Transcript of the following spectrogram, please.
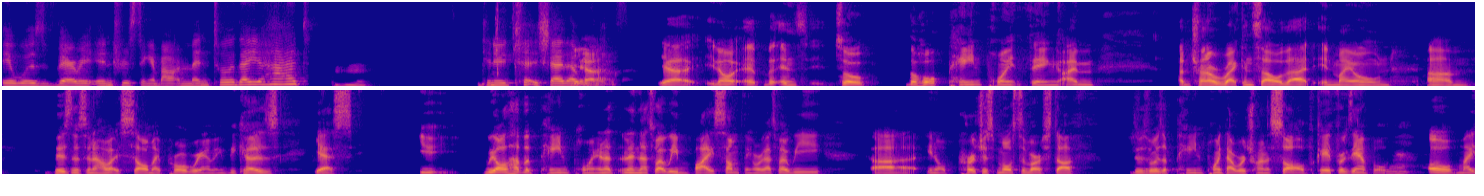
it was very interesting about a mentor that you had. Mm-hmm. Can you ch- share that yeah. with us? Yeah, you know, it, but and so the whole pain point thing, I'm I'm trying to reconcile that in my own um, business and how I sell my programming because yes, you we all have a pain point and, and that's why we buy something or that's why we uh, you know, purchase most of our stuff, there's always a pain point that we're trying to solve. Okay, for example, Yeah. oh, my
